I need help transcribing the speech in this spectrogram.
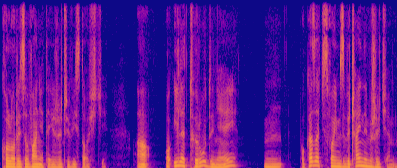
koloryzowanie tej rzeczywistości. A o ile trudniej mm, pokazać swoim zwyczajnym życiem,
